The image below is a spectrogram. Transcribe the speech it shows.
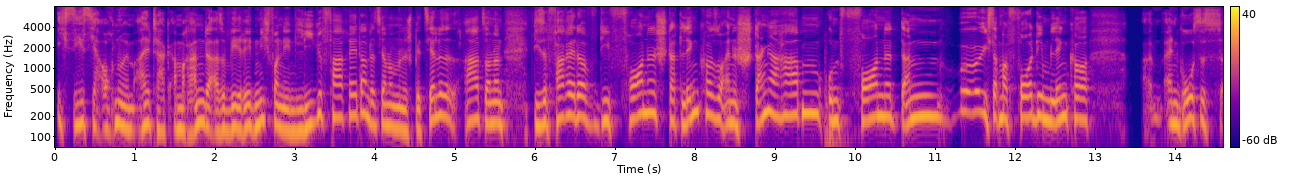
ich sehe es ja auch nur im Alltag am Rande, also wir reden nicht von den Liegefahrrädern, das ist ja nochmal eine spezielle Art, sondern diese Fahrräder, die vorne statt Lenker so eine Stange haben und vorne dann, äh, ich sag mal, vor dem Lenker ein großes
